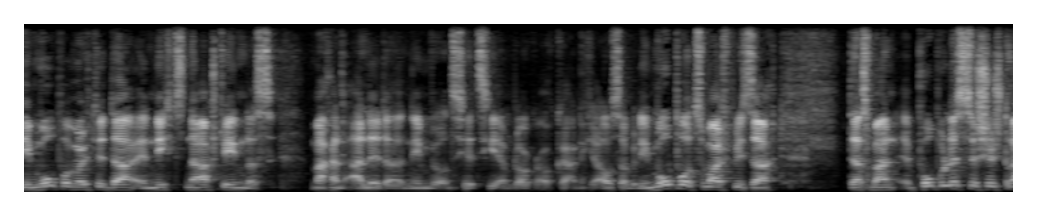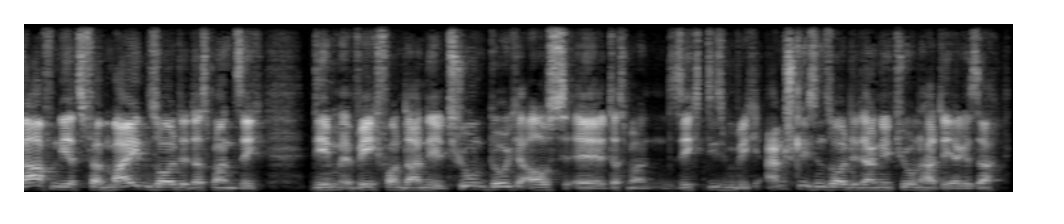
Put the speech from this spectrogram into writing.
die Mopo möchte da in nichts nachstehen, das machen alle, da nehmen wir uns jetzt hier im Blog auch gar nicht aus, aber die Mopo zum Beispiel sagt, dass man populistische Strafen jetzt vermeiden sollte, dass man sich dem Weg von Daniel Thune durchaus, äh, dass man sich diesem Weg anschließen sollte. Daniel Thune hatte ja gesagt,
